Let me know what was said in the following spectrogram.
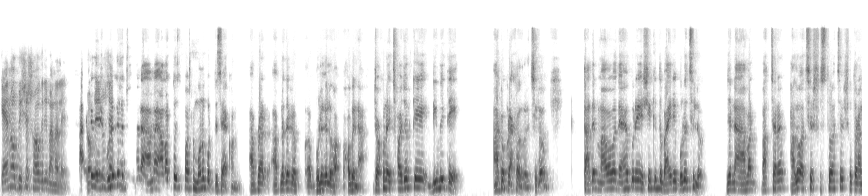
কেন বিশেষ সহকারী বানালেন? ভুলে গেলে চলবে না। আমার তো স্পষ্ট মনে পড়তেছে এখন। আপনার আপনাদের ভুলে গেলে হবে না। যখন এই ছজনকে ডিবিতে আটক রাখা হয়েছিল তাদের মা বাবা দেখা করে এসে কিন্তু বাইরে বলেছিল যে না আমার বাচ্চারা ভালো আছে সুস্থ আছে সুতরাং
